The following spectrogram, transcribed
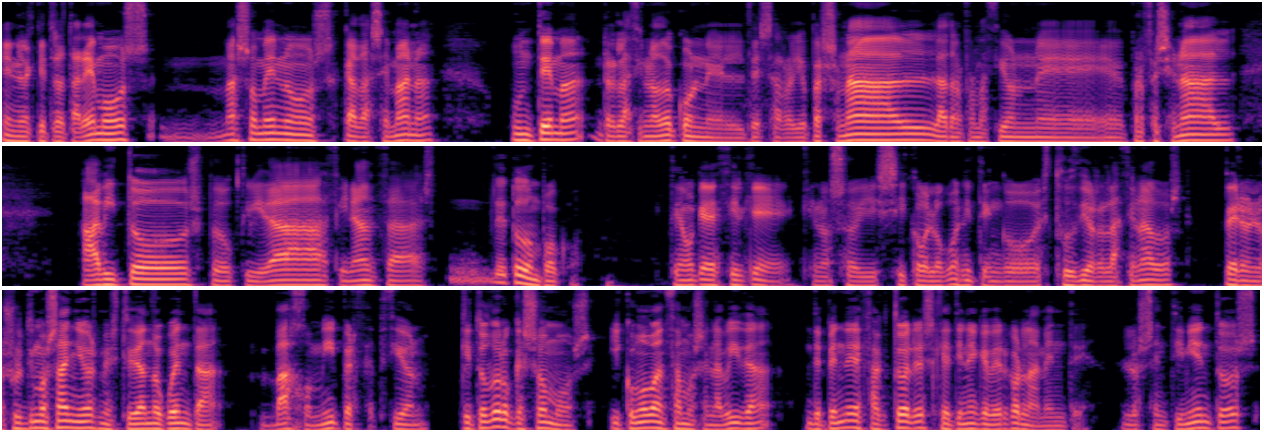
en el que trataremos más o menos cada semana un tema relacionado con el desarrollo personal, la transformación eh, profesional, hábitos, productividad, finanzas, de todo un poco. Tengo que decir que, que no soy psicólogo ni tengo estudios relacionados, pero en los últimos años me estoy dando cuenta, bajo mi percepción, que todo lo que somos y cómo avanzamos en la vida depende de factores que tienen que ver con la mente, los sentimientos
